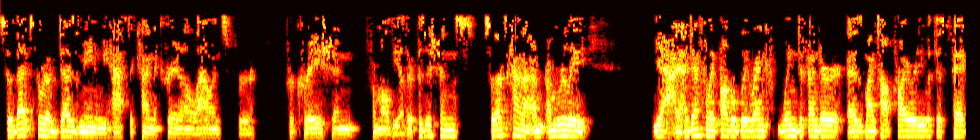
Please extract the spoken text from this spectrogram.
So that sort of does mean we have to kind of create an allowance for, for creation from all the other positions. So that's kind of, I'm, I'm really, yeah, I, I definitely probably rank wing defender as my top priority with this pick.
